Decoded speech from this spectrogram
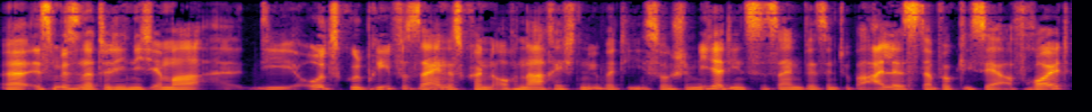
äh, es müssen natürlich nicht immer äh, die Oldschool-Briefe sein, es können auch Nachrichten über die Social-Media-Dienste sein. Wir sind über alles da wirklich sehr erfreut.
